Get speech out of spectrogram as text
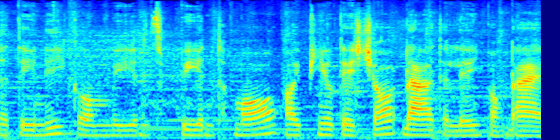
នៅទីនេះក៏មានស្ពានថ្មឲ្យភ្ញៀវទេសចរដើរទៅលេងផងដែរ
